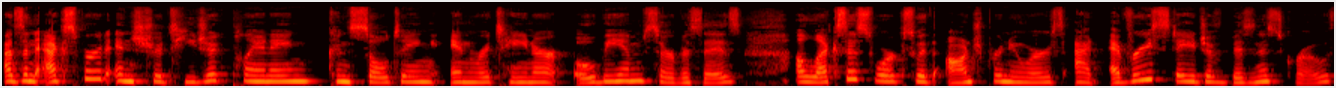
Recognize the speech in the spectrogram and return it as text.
As an expert in strategic planning, consulting, and retainer OBM services, Alexis works with entrepreneurs at every stage of business growth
